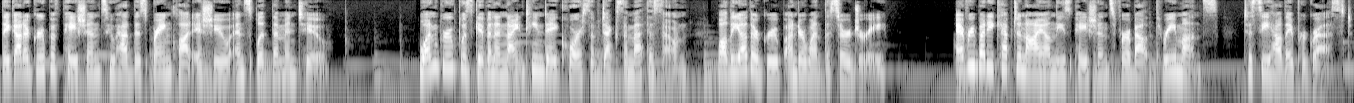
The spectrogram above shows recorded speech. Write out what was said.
They got a group of patients who had this brain clot issue and split them in two. One group was given a 19 day course of dexamethasone, while the other group underwent the surgery. Everybody kept an eye on these patients for about three months to see how they progressed.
